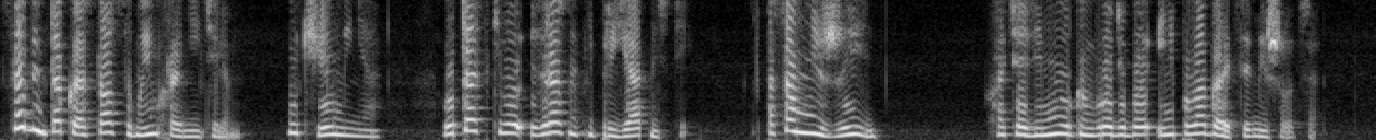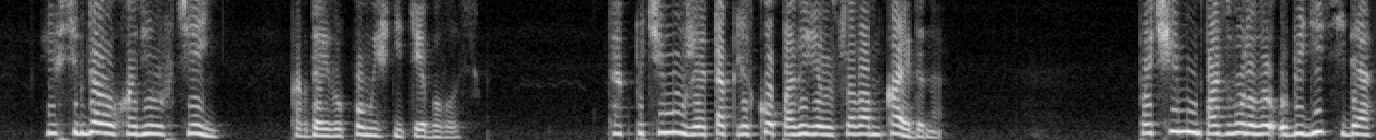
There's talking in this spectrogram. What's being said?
Сабин так и остался моим хранителем. Учил меня, вытаскивал из разных неприятностей, спасал мне жизнь, хотя демиургам вроде бы и не полагается вмешиваться. И всегда уходил в тень, когда его помощь не требовалась. Так почему же я так легко поверила словам Кайдена? Почему позволила убедить себя,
